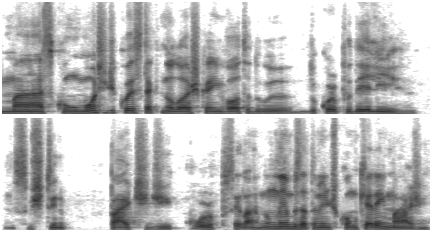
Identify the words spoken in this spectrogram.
mas com um monte de coisa tecnológica em volta do, do corpo dele, substituindo parte de corpo, sei lá, não lembro exatamente como que era a imagem.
